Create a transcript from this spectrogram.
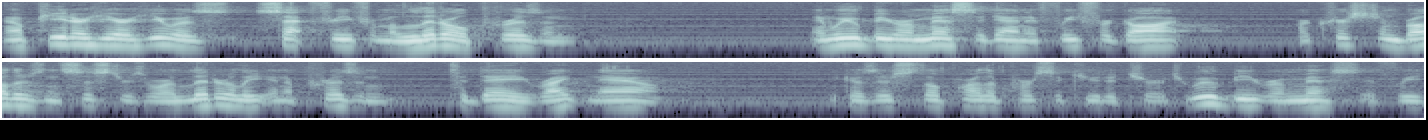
Now, Peter here, he was set free from a literal prison. And we would be remiss, again, if we forgot our Christian brothers and sisters who are literally in a prison today, right now, because they're still part of the persecuted church. We would be remiss if we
